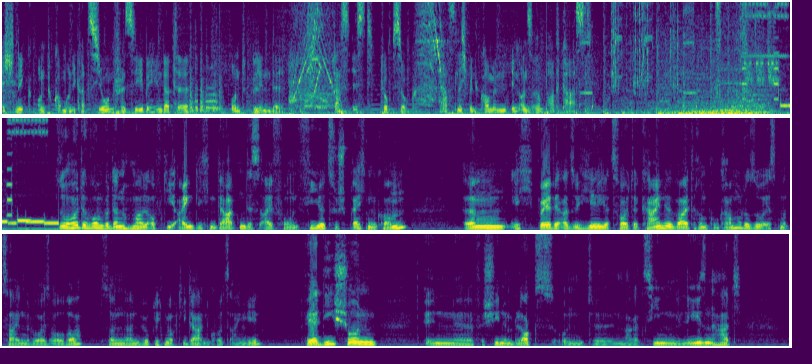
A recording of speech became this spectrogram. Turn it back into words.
Technik und Kommunikation für Sehbehinderte und Blinde. Das ist Tupsuk. Herzlich willkommen in unserem Podcast. So, heute wollen wir dann nochmal auf die eigentlichen Daten des iPhone 4 zu sprechen kommen. Ähm, ich werde also hier jetzt heute keine weiteren Programme oder so erstmal zeigen mit VoiceOver, sondern wirklich nur auf die Daten kurz eingehen. Wer die schon in äh, verschiedenen Blogs und äh, in Magazinen gelesen hat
